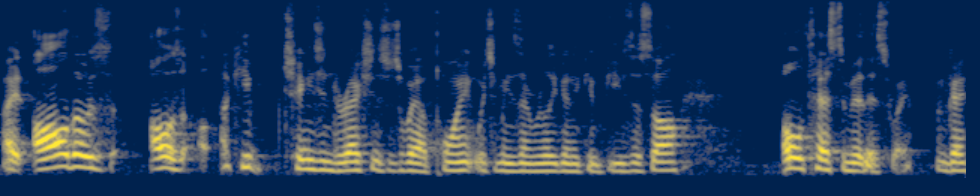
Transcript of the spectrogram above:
Right? All those, all those, I keep changing directions just way I point, which means I'm really going to confuse us all. Old Testament this way, okay?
